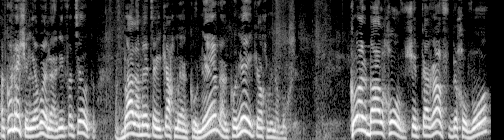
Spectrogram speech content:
הקונה שלי יבוא אליי, אני אפצה אותו. אז בעל המצר ייקח מהקונה והקונה ייקח מן המוכר. כל בעל חוב שטרף בחובו,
